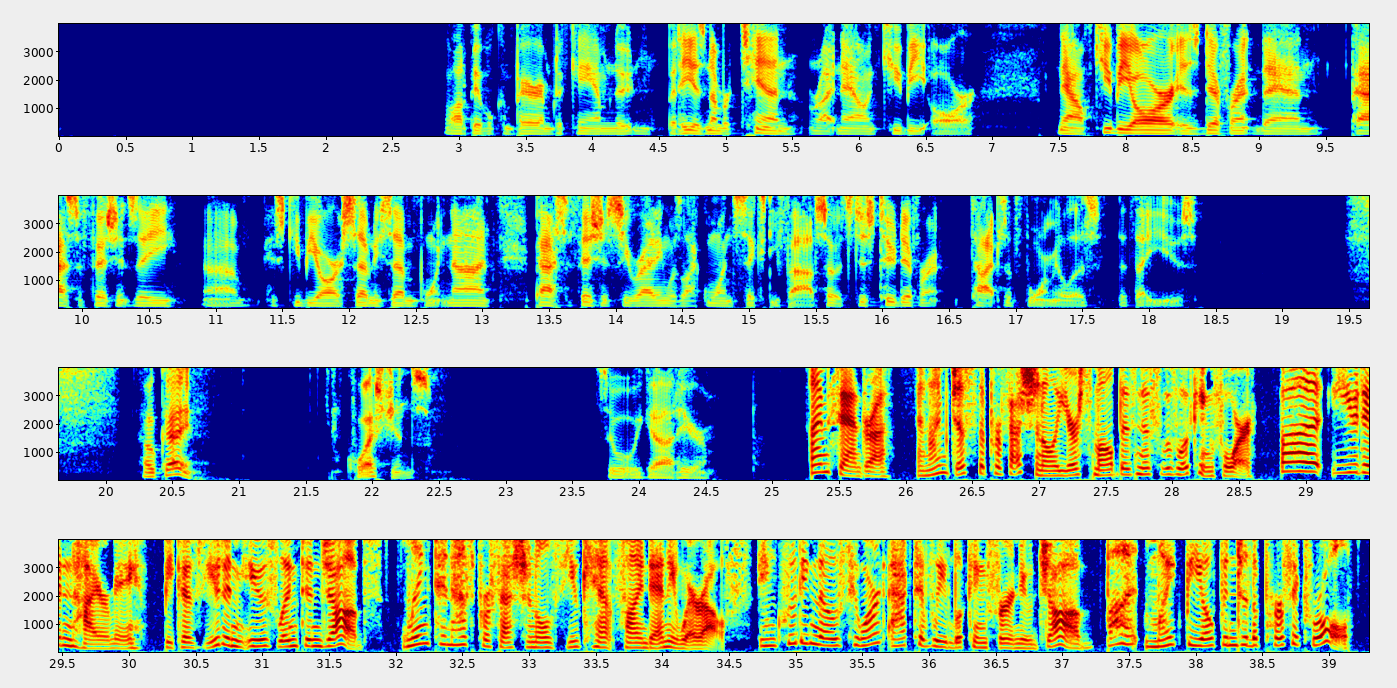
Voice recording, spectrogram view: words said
A lot of people compare him to Cam Newton, but he is number 10 right now in QBR. Now, QBR is different than pass efficiency. Uh, his QBR 77.9. Pass efficiency rating was like 165. So it's just two different types of formulas that they use. Okay. Questions. see what we got here. I'm Sandra, and I'm just the professional your small business was looking for. But you didn't hire me because you didn't use LinkedIn jobs. LinkedIn has professionals you can't find anywhere else, including those who aren't actively looking for a new job but might be open to the perfect role,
